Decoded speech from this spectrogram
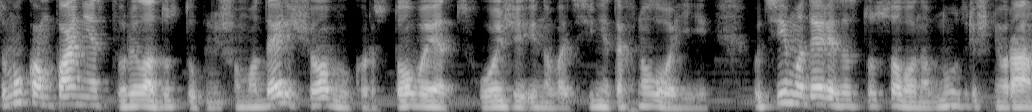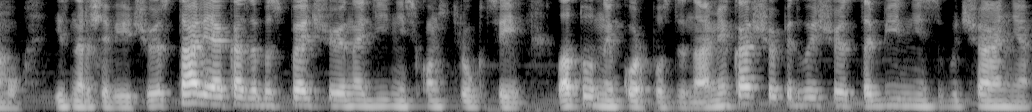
Тому компанія створила доступнішу модель, що використовує схожі інноваційні технології. У цій моделі застосовано внутрішню раму із нержавіючої сталі, яка забезпечує надійність конструкції, латунний корпус динаміка, що підвищує стабільність звучання,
